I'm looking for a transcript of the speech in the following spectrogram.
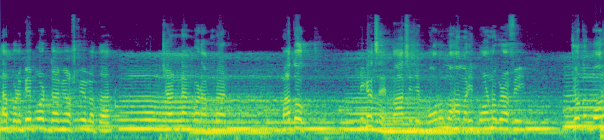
তারপরে বেপরদামি, অশ্লীলতা, চার নাম্বার আপনার মাদক ঠিক আছে? বা আছে যে বড় মহামারী পর্নোগ্রাফি যত বড়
